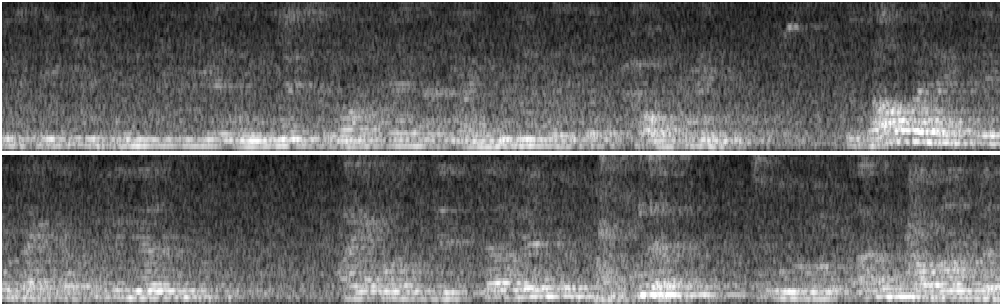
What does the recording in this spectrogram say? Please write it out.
We speaking Hindi and English and all kinds of languages except Konkani. So now when I came back a few years, I was determined to find out, to uncover the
